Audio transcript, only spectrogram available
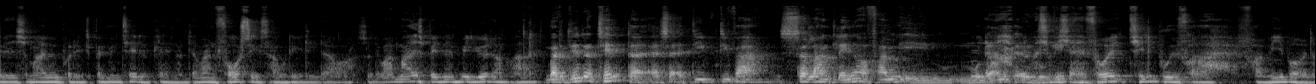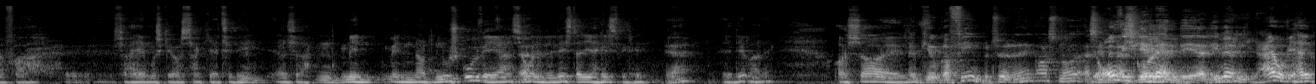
bevægede sig meget ud på det eksperimentelle plan. Og der var en forskningsafdeling derovre, så det var et meget spændende miljø, der var. Var det det, der tændte dig, altså, at de, de var så langt længere fremme i moderne pædagogik? Altså, hvis jeg havde fået et tilbud fra, fra Viborg eller fra, øh, så havde jeg måske også sagt ja til det. Mm. Altså, Mm. men, men når det nu skulle være, så Ja. var det det sted, jeg helst ville hen. Ja, Ja, det var det. Og så... Øh, men geografien betød det ikke også noget? Altså, Jo, vi skulle- det er alligevel... Ja, jo, vi havde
